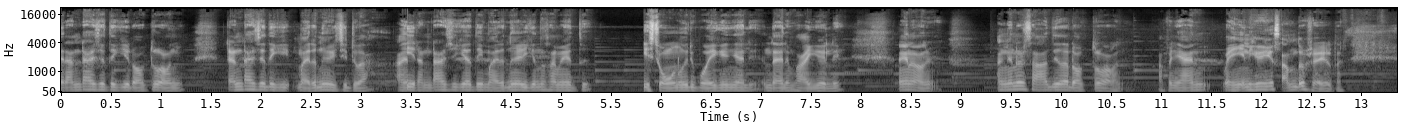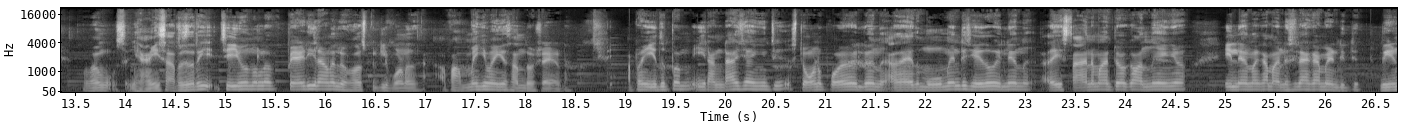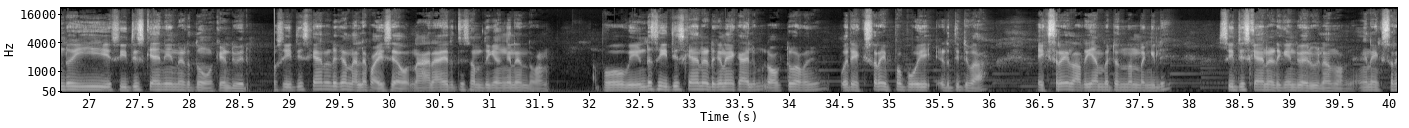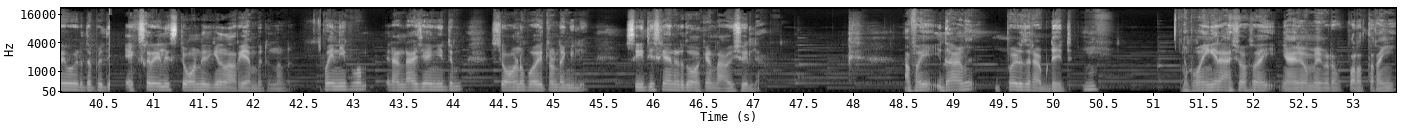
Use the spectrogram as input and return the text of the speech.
രണ്ടാഴ്ചത്തേക്ക് ഡോക്ടർ പറഞ്ഞു രണ്ടാഴ്ചത്തേക്ക് മരുന്ന് കഴിച്ചിട്ട് വാ. ഈ രണ്ടാഴ്ചക്കകത്ത് ഈ മരുന്ന് കഴിക്കുന്ന സമയത്ത് ഈ സ്റ്റോൺ ഊരി പോയി കഴിഞ്ഞാൽ എന്തായാലും ഭാഗ്യമല്ലേ? അങ്ങനെ പറഞ്ഞു. അങ്ങനെ ഒരു സാധ്യത ഡോക്ടർ പറഞ്ഞു. അപ്പം ഞാൻ എനിക്ക് ഭയങ്കര സന്തോഷമായി കേട്ടോ. അപ്പം ഞാൻ ഈ സർജറി ചെയ്യുമെന്നുള്ള പേടിയിലാണല്ലോ ഹോസ്പിറ്റലിൽ പോണത്. അപ്പം അമ്മയ്ക്ക് ഭയങ്കര സന്തോഷമായി കേട്ടോ. അപ്പം ഇതിപ്പം ഈ രണ്ടാഴ്ച കഴിഞ്ഞിട്ട് സ്റ്റോൺ പോയോ ഇല്ലയോ എന്ന് അതായത് മൂവ്മെന്റ് ചെയ്തോ ഇല്ലയെന്ന് അതായത് സ്ഥാനമാറ്റമൊക്കെ വന്നു കഴിഞ്ഞോ ഇല്ല എന്നൊക്കെ മനസ്സിലാക്കാൻ വേണ്ടിയിട്ട് വീണ്ടും ഈ സി ടി സ്കാൻ എടുത്ത് നോക്കേണ്ടി വരും. അപ്പോൾ സി ടി സ്കാൻ എടുക്കാൻ നല്ല പൈസയാവും. നാലായിരത്തി സംതിങ് അങ്ങനെ എന്തോ ആണ്. അപ്പോൾ വീണ്ടും സി ടി സ്കാൻ എടുക്കണേക്കാളും ഡോക്ടർ പറഞ്ഞു ഒരു എക്സ്റേ ഇപ്പോൾ പോയി എടുത്തിട്ട് വാ. എക്സ്റേയിൽ അറിയാൻ പറ്റുന്നുണ്ടെങ്കിൽ സി ടി സ്കാൻ എടുക്കേണ്ടി വരില്ല എന്ന് പറഞ്ഞു. അങ്ങനെ എക്സ്റേ പോയി എടുത്തപ്പോഴത്തേക്ക് എക്സ്റേയിൽ സ്റ്റോൺ ഇരിക്കുന്നത് അറിയാൻ പറ്റുന്നുണ്ട്. അപ്പോൾ ഇനിയിപ്പം രണ്ടാഴ്ച കഴിഞ്ഞിട്ടും സ്റ്റോൺ പോയിട്ടുണ്ടെങ്കിൽ സി ടി സ്കാൻ എടുത്ത് നോക്കേണ്ട ആവശ്യമില്ല. അപ്പോൾ ഇതാണ് ഇപ്പോഴത്തെ ഒരു അപ്ഡേറ്റ് അപ്പോൾ ഭയങ്കര ആശ്വാസമായി. ഞാനും അമ്മയും കൂടെ പുറത്തിറങ്ങി.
